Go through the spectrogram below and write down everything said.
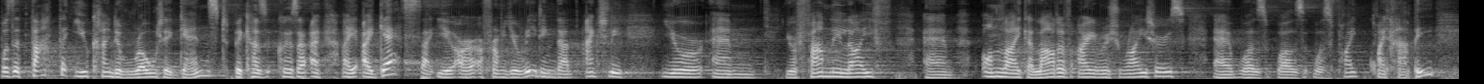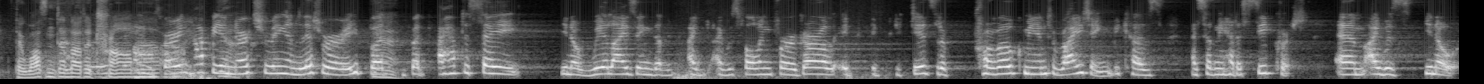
was it that that you kind of wrote against? Because because I, I, I guess that you are from your reading that actually your um, your family life, um, unlike a lot of Irish writers, uh, was was was quite quite happy. There wasn't a lot of trauma. I was very happy yeah. and nurturing and literary, but yeah. but I have to say, you know, realizing that I, I was falling for a girl, it, it, it did sort of provoke me into writing because I suddenly had a secret. Um, I was, you know,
